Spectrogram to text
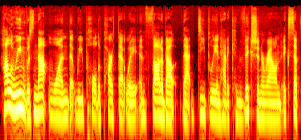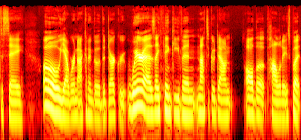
Halloween was not one that we pulled apart that way and thought about that deeply and had a conviction around, except to say, "Oh yeah, we're not going to go the dark route." Whereas I think even not to go down all the holidays, but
